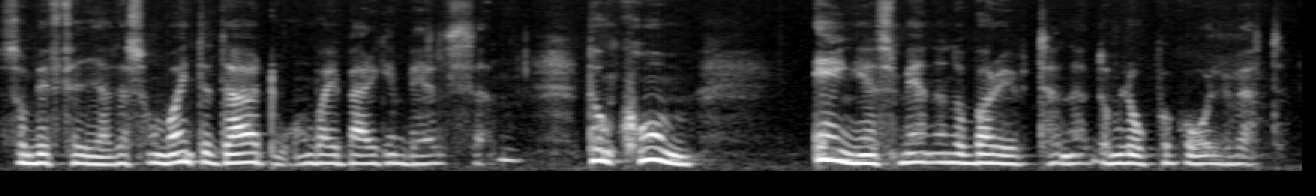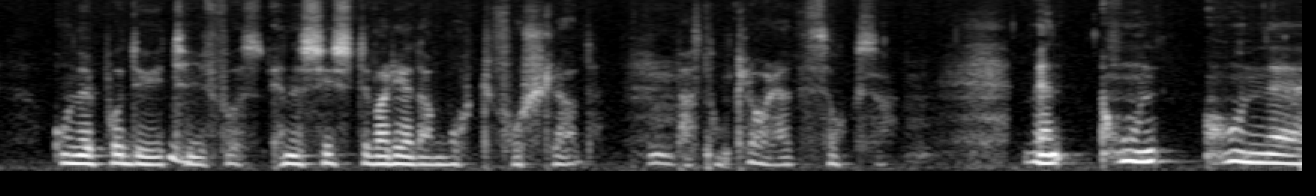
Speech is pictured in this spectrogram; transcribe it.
som befriades. Hon var inte där då, hon var i Bergen-Belsen. Mm. De kom, engelsmännen, och bar ut henne. De låg på golvet. Hon höll på att dö i tyfus. Hennes syster var redan bortforslad. Mm. Fast hon klarade sig också. Men hon... hon eh,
